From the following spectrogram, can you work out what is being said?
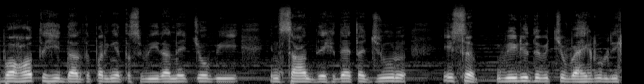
ਬਹੁਤ ਹੀ ਦਰਦ ਭਰੀਆਂ ਤਸਵੀਰਾਂ ਨੇ ਜੋ ਵੀ ਇਨਸਾਨ ਦੇਖਦਾ ਹੈ ਤਾਂ ਜ਼ਰੂਰ ਇਸ ਵੀਡੀਓ ਦੇ ਵਿੱਚ ਵਾਹਿਗੁਰੂ ਲਿਖ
